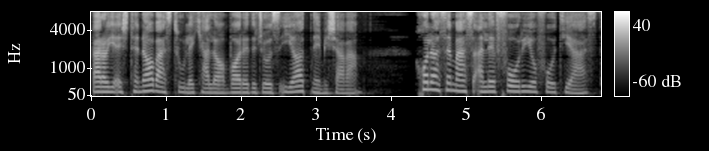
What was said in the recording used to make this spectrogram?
برای اجتناب از طول کلام وارد جزئیات نمی‌شوم. خلاصه مسئله فوری و فوتی است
